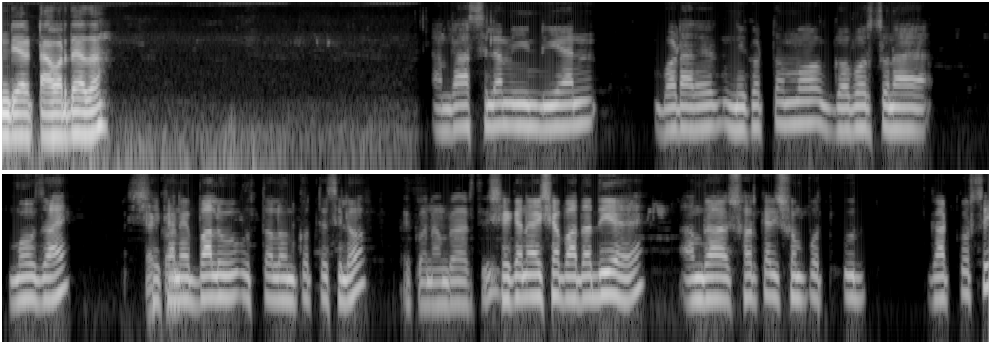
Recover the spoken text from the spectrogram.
ইন্ডিয়ার টাওয়ার দেখা যা। আমরা আসছিলাম ইন্ডিয়ান বর্ডারের নিকটতম গবরচনা মৌজায়। সেখানে বালু উত্তোলন করতেছিল। এখন আমরা আসছি। সেখানে এসে বাধা দিয়ে আমরা সরকারি সম্পদ উদ্ঘাট করছি।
